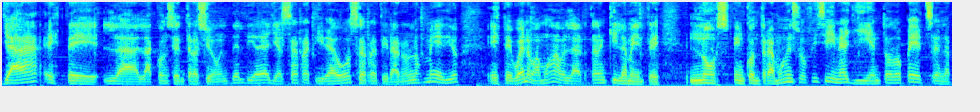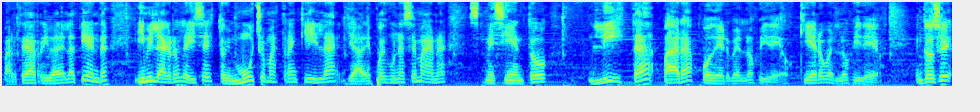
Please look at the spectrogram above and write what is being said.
Ya este, la, la concentración del día de ayer se retiró, se retiraron los medios. Este, bueno, vamos a hablar tranquilamente. Nos encontramos en su oficina, allí en Todo Pets, en la parte de arriba de la tienda, y Milagros le dice, estoy mucho más tranquila, ya después de una semana me siento lista para poder ver los videos. Quiero ver los videos. Entonces,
